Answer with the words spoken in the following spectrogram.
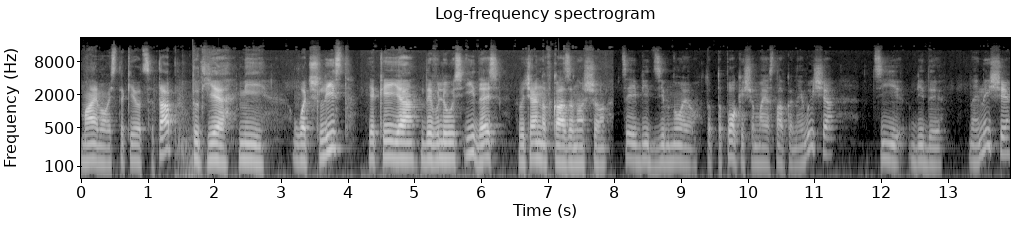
Маємо ось такий от сетап. Тут є мій watchlist, який я дивлюсь, і десь, звичайно, вказано, що цей бід зі мною, тобто поки що моя ставка найвища, ці біди найнижчі.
